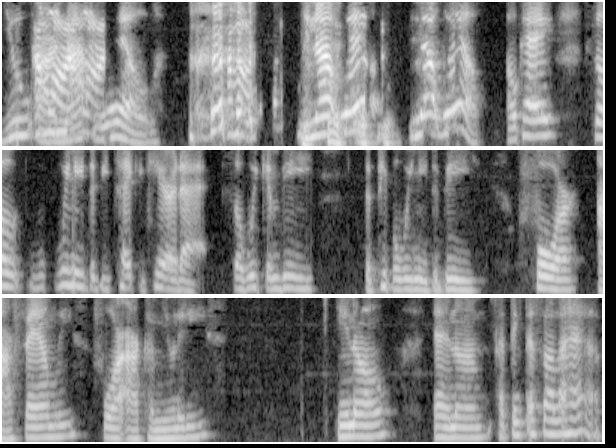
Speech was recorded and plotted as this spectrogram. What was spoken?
you Come are on, not well you're not well you're not well Okay. So we need to be taking care of that so we can be the people we need to be for our families, for our communities, you know. And um, I think that's all I have.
